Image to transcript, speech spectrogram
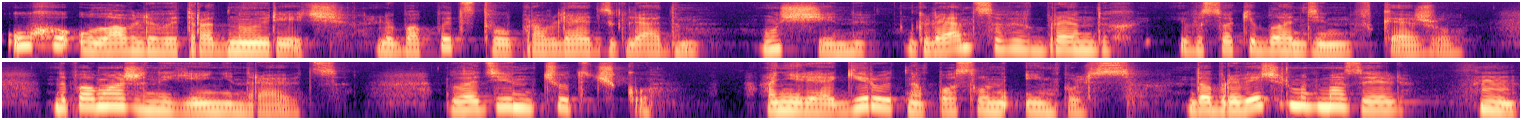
Ухо улавливает родную речь, любопытство управляет взглядом. Мужчины, глянцевый в брендах и высокий блондин в casual. Напомаженный ей не нравится. Блондин чуточку. Они реагируют на посланный импульс. «Добрый вечер, мадемуазель». «Хм,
